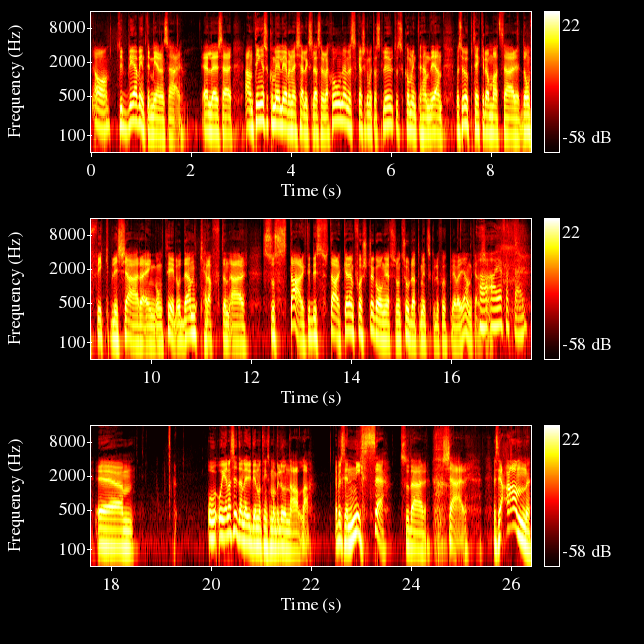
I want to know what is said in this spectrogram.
ja, det blev inte mer än så här. Eller så här, antingen så kommer jag leva i den här kärlekslösa relationen eller så kanske det kommer ta slut och så kommer det inte hända igen. Men så upptäcker de att så här, de fick bli kära en gång till och den kraften är så stark. Det blir starkare än första gången eftersom de trodde att de inte skulle få uppleva det igen kanske. ja, ja, jag fattar. Ehm, och, å ena sidan är ju det någonting som man vill unna alla. Jag vill se Nisse sådär kär. Jag vill se Ann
